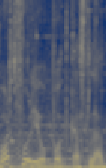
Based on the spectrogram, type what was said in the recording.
Portfolio Podcast Lab.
